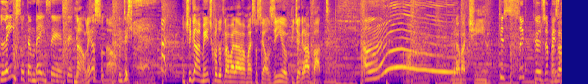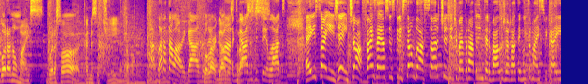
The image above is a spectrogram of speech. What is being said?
Lenço também? Você tem... Não, lenço não. Antigamente, quando eu trabalhava mais socialzinho, eu pedia gravata. ah, Gravatinha. que eu já Mas pensou agora não mais. Agora é só camisetinha, tá bom. Ah, Agora tá largado, Tô né? largado os Largados e pelados. É isso aí, gente. Ó, faz aí a sua inscrição, boa sorte. A gente vai pro rápido intervalo, já já tem muito mais. Fica aí.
